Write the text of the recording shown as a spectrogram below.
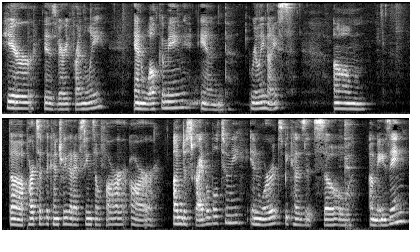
here is very friendly and welcoming and really nice. Um, the parts of the country that I've seen so far are undescribable to me in words because it's so amazing.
